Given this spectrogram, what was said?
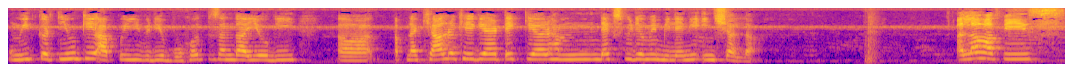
उम्मीद करती हूँ कि आपको ये वीडियो बहुत पसंद आई होगी। अपना ख्याल रखिएगा टेक केयर हम नेक्स्ट वीडियो में मिलेंगे इन अल्लाह हाफिज़।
